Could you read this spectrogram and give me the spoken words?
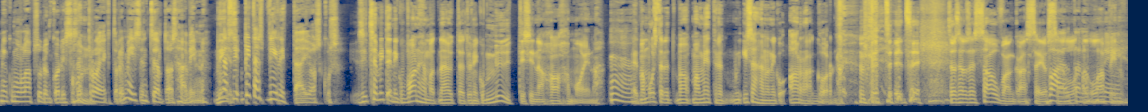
niin kuin mun lapsuuden kodissa se On. projektori. Mihin se nyt sieltä olisi hävinnyt? Niin, Pitäisi, pitäisi virittää joskus. Sitten se, miten niin kuin vanhemmat näyttäytyy niin kuin myyttisinä hahmoina. Mm. Et mä muistan, että mä, mä oon miettinyt, että mun isähän on niin kuin Aragorn. se, se, se on sellaisen sauvan kanssa jossain la, Lapin niin.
